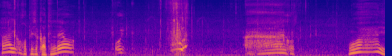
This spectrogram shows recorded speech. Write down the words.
아, 이거 호피석 같은데요? 어이. 아이고. 와, 이-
